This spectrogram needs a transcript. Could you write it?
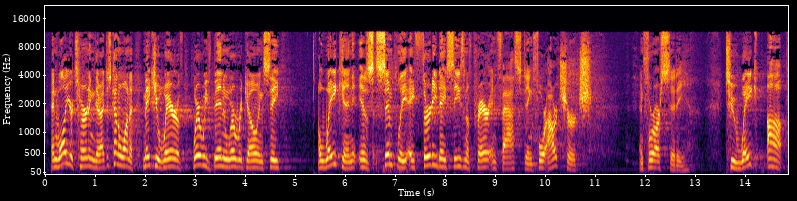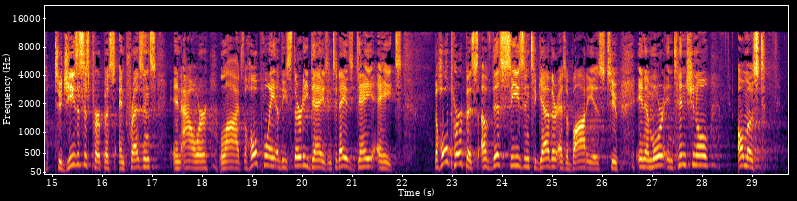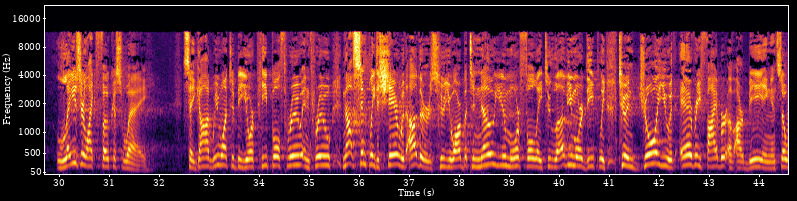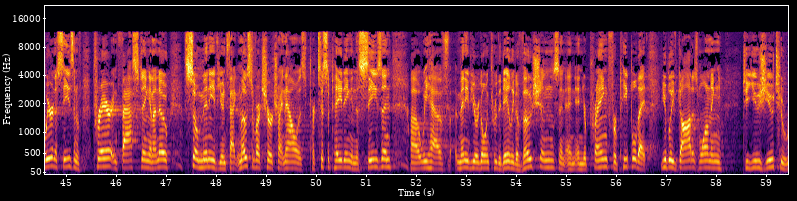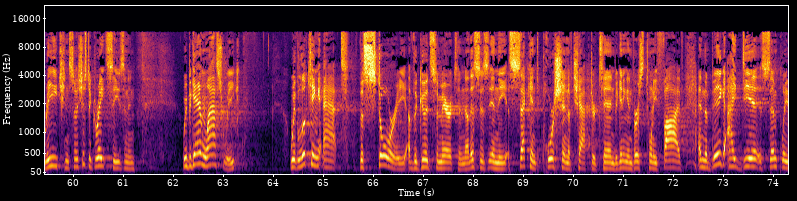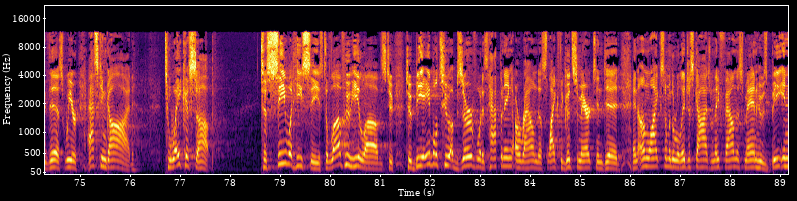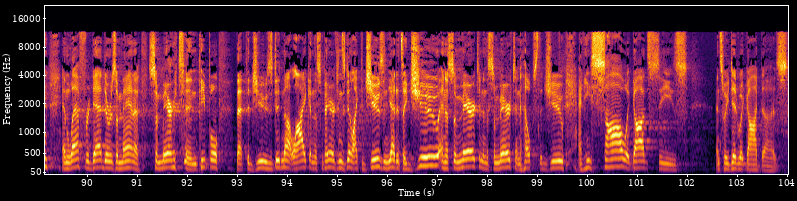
And while you're turning there, I just kind of want to make you aware of where we've been and where we're going. See, Awaken is simply a 30 day season of prayer and fasting for our church and for our city to wake up to Jesus' purpose and presence in our lives. The whole point of these 30 days, and today is day eight, the whole purpose of this season together as a body is to, in a more intentional, almost laser like focus way, say, God, we want to be your people through and through, not simply to share with others who you are, but to know you more fully, to love you more deeply, to enjoy you with every fiber of our being. And so we're in a season of prayer and fasting. And I know so many of you, in fact, most of our church right now is participating in this season. Uh, we have many of you are going through the daily devotions and, and, and you're praying for people that you believe God is wanting to use you to reach. And so it's just a great season. And we began last week with looking at the story of the Good Samaritan. Now, this is in the second portion of chapter 10, beginning in verse 25. And the big idea is simply this we are asking God to wake us up to see what he sees, to love who he loves, to, to be able to observe what is happening around us like the Good Samaritan did. And unlike some of the religious guys, when they found this man who was beaten and left for dead, there was a man, a Samaritan, people that the Jews did not like and the Samaritans didn't like the Jews, and yet it's a Jew and a Samaritan, and the Samaritan helps the Jew, and he saw what God sees, and so he did what God does.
